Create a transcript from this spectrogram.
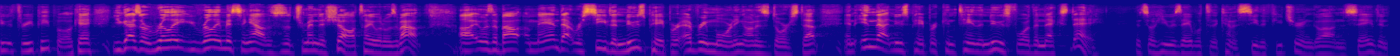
two, three people, okay? You guys are really, you're really missing out. This is a tremendous show. I'll tell you what it was about. Uh, it was about a man that received a newspaper every morning on his doorstep, and in that newspaper contained the news for the next day. And so he was able to kind of see the future and go out and save and,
